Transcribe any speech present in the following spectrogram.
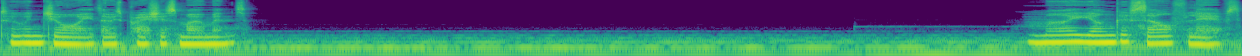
to enjoy those precious moments. My younger self lives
